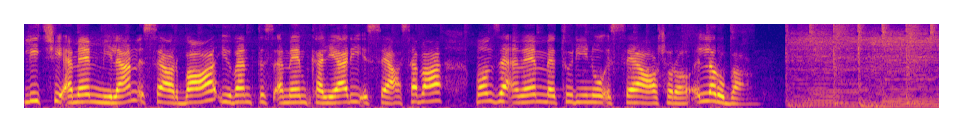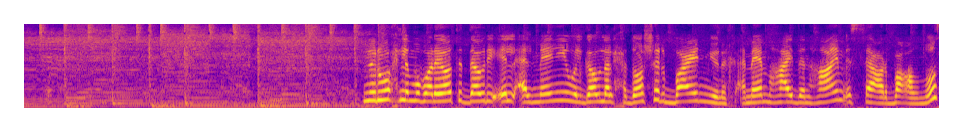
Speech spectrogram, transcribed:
ليتشي أمام ميلان الساعة 4 يوفنتوس أمام كالياري الساعة 7 مونزا أمام تورينو الساعة 10 إلا ربع. نروح لمباريات الدوري الألماني والجولة ال 11 بايرن ميونخ أمام هايدنهايم الساعة 4:30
